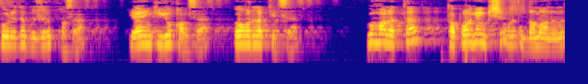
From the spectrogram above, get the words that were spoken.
qo'lida buzilib qolsa yoyinki yo'qolsa o'g'irlab ketsa bu holatda topib olgan kishi uni domonini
